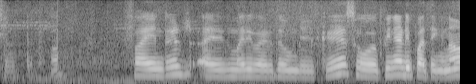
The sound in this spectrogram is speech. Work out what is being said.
ஷர்ட் ஃபைவ் ஹண்ட்ரட் இது மாதிரி வருது உங்களுக்கு. ஸோ பின்னாடி பார்த்தீங்கன்னா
